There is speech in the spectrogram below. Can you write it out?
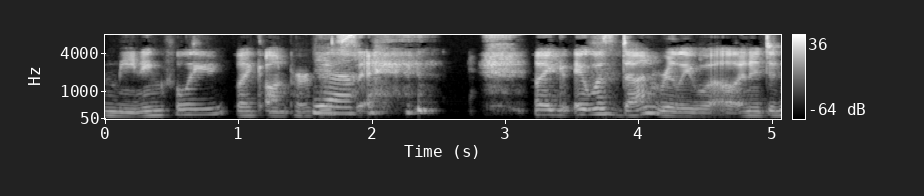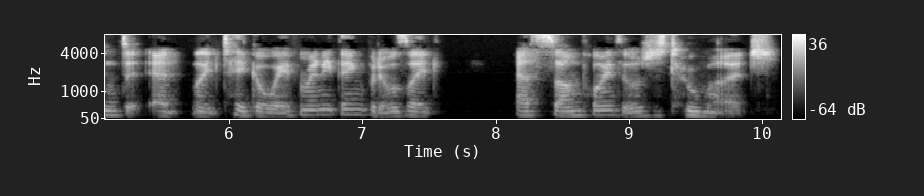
meaningfully like on purpose Yeah. like it was done really well and it didn't uh, like take away from anything but it was like at some points it was just too much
